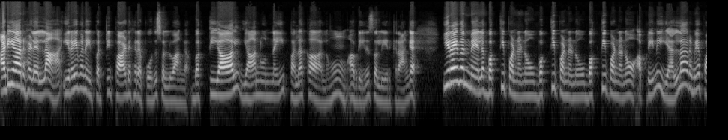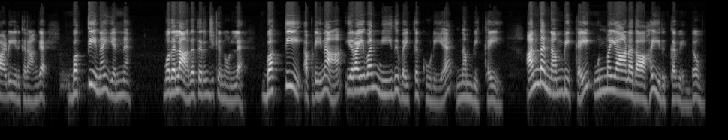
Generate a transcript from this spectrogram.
அடியார்கள் எல்லாம் இறைவனை பற்றி பாடுகிற போது சொல்லுவாங்க பக்தியால் யான் உன்னை பல காலம் அப்படின்னு சொல்லியிருக்கிறாங்க. இறைவன் மேலே பக்தி பண்ணணும் பக்தி பண்ணணும் பக்தி பண்ணணும் அப்படின்னு எல்லாருமே பாடியிருக்கிறாங்க. பக்தினா என்ன? முதல்ல அதை தெரிஞ்சுக்கணும்ல. பக்தி அப்படின்னா இறைவன் மீது வைக்கக்கூடிய நம்பிக்கை. அந்த நம்பிக்கை உண்மையானதாக இருக்க வேண்டும்.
